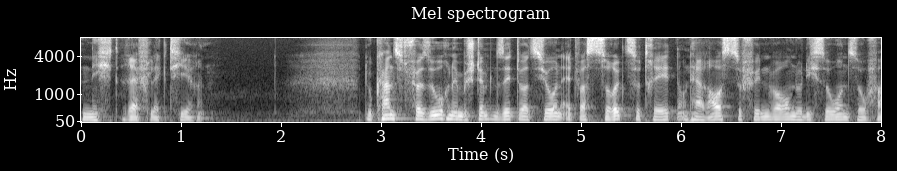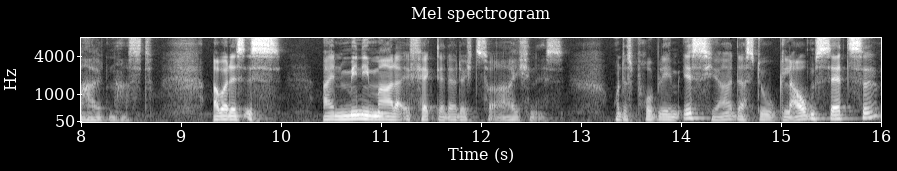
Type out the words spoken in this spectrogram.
nicht reflektieren. Du kannst versuchen, in bestimmten Situationen etwas zurückzutreten und herauszufinden, warum du dich so und so verhalten hast. Aber das ist ein minimaler Effekt, der dadurch zu erreichen ist. Und das Problem ist ja, dass du Glaubenssätze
